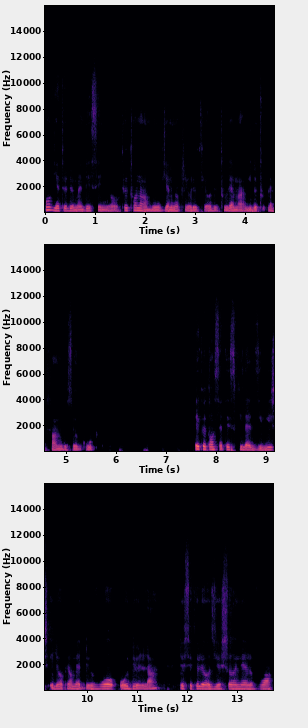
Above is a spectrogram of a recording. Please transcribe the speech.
On vient te demander, Seigneur, que ton amour vienne remplir le cœur de tous les maris, de toutes les femmes de ce groupe. Et que ton Saint-Esprit les dirige et leur permette de voir au-delà de ce que leurs yeux charnels voient,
